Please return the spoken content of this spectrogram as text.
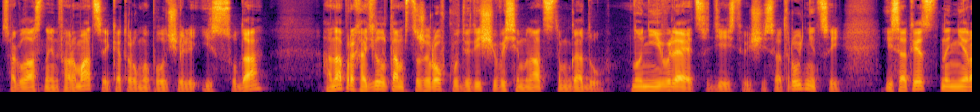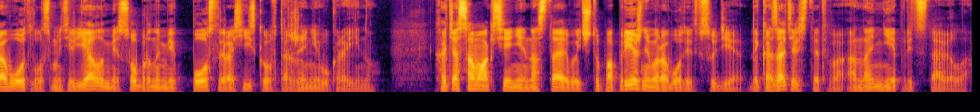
согласно информации, которую мы получили из суда, она проходила там стажировку в 2018 году, но не является действующей сотрудницей и, соответственно, не работала с материалами, собранными после российского вторжения в Украину. Хотя сама Ксения настаивает, что по-прежнему работает в суде, доказательств этого она не представила.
